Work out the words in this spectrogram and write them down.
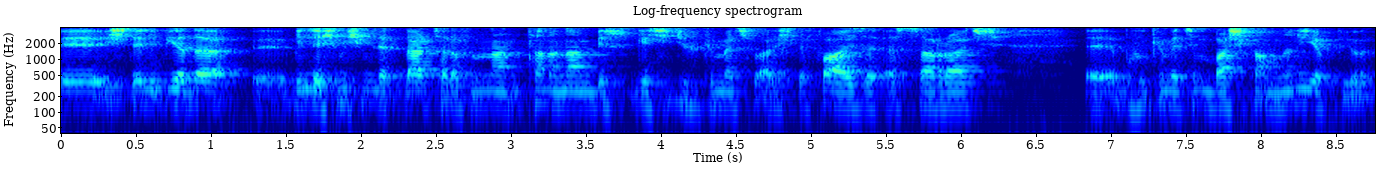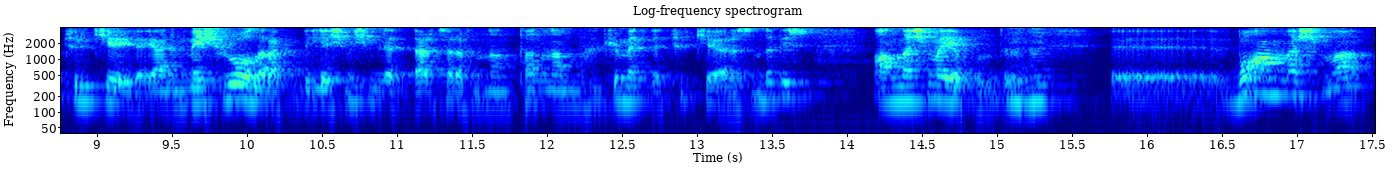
E, işte Libya'da e, Birleşmiş Milletler tarafından tanınan bir geçici hükümet var. İşte Faize Es-Sarraj e, bu hükümetin başkanlığını yapıyor. Türkiye ile yani meşru olarak Birleşmiş Milletler tarafından tanınan bu hükümetle Türkiye arasında bir anlaşma yapıldı. Hı hı. Bu anlaşma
